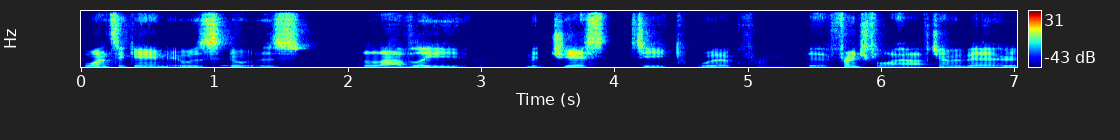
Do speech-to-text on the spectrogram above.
once again it was it was lovely, majestic work from the French fly half Jalibert who.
